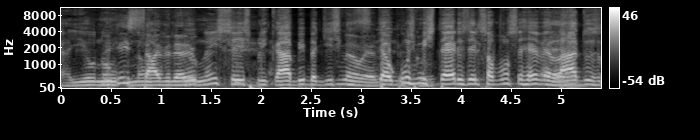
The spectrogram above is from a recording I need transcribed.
aí eu não, Ninguém não- sabe, né? Eu Eu- nem sei explicar. A Bíblia diz que Não, é, tem alguns mistérios eles só vão ser revelados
